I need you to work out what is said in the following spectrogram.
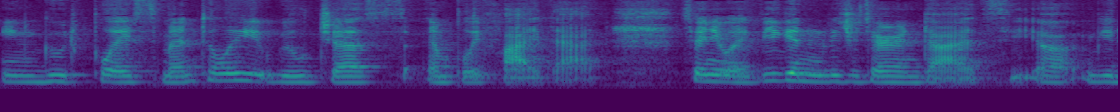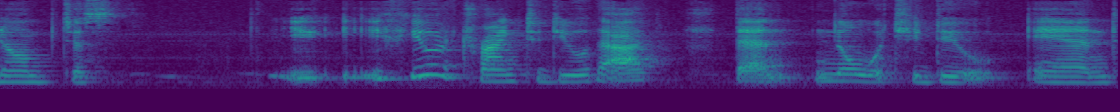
in good place mentally, will just amplify that. So anyway, vegan and vegetarian diets, uh, you know, just if you are trying to do that then know what you do and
